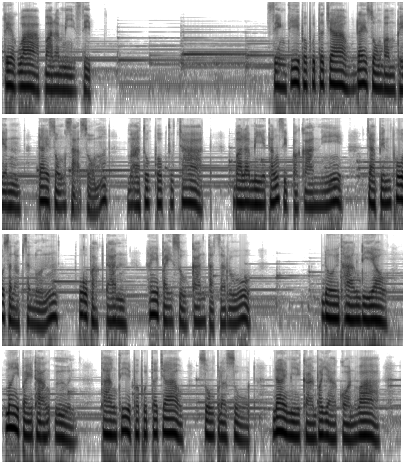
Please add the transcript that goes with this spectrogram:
เรียกว่าบารมีสิบ สิ่งที่พระพุทธเจ้าได้ทรงบำเพ็ญ ได้ทรงสะสม มาทุกภพทุกชาติ บารมีทั้งสิบประการนี้ จะเป็นผู้สนับสนุน ผู้ผลักดันให้ไปสู่การตัดสรู้ โดยทางเดียวไม่ไปทางอื่น ทางที่พระพุทธเจ้าทรงประสูติได้มีการพยากรณ์ว่า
